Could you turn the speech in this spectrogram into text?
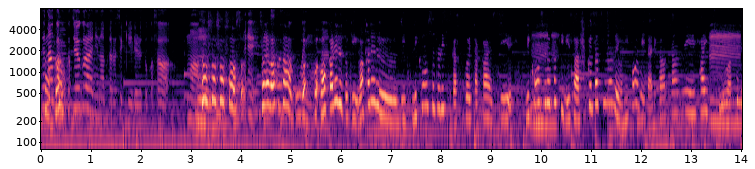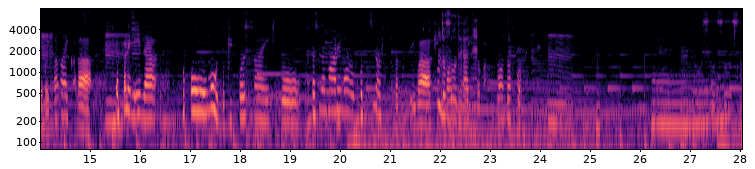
でなんか60ぐらいになったら籍入れるとかさそうそうそうそうそう。ねそれはさ、ね。別れるとき、別れる離離婚するリスクがすごい高いし、離婚するときにさ、複雑なのよ、日本みたいに簡単に入っていうわけにもいかないから、うん。やっぱりみんな、そこを思うと結婚しない人、私の周りもこっちの人たちは結婚しないそうだよね。人がほとんどそうだよね。うん。へそうそうそうそう。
